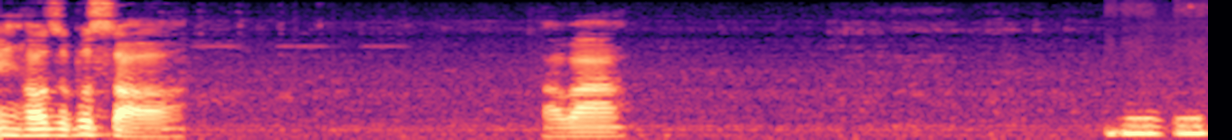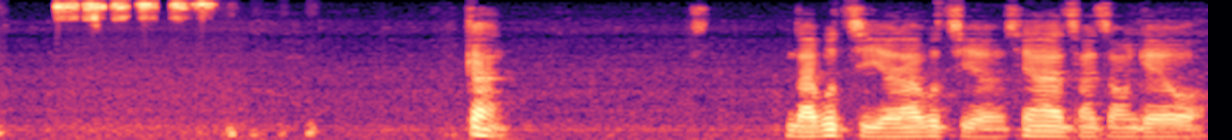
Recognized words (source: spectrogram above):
哎，猴子不少、好吧，干，来不及了，来不及了，现在才转给我。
